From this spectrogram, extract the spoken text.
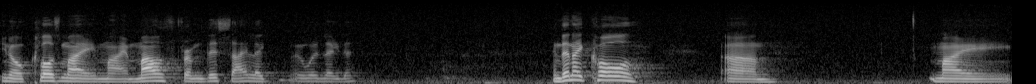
you know, close my, my mouth from this side, like it was like that. And then I call um, my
